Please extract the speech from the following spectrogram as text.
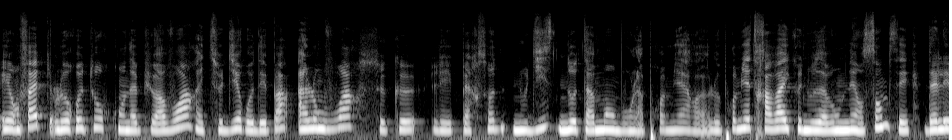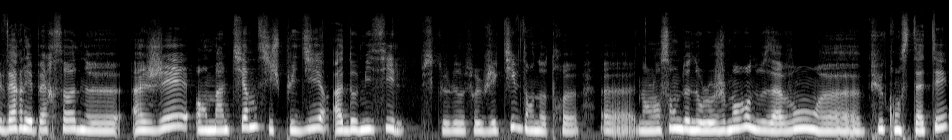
Et en fait, le retour qu'on a pu avoir est de se dire au départ, allons voir ce que les personnes nous disent, notamment, bon, la première, euh, le premier travail que nous avons mené ensemble, c'est d'aller vers les personnes euh, âgées en maintien, si je puis dire, à domicile. Puisque notre objectif dans notre euh, dans l'ensemble de nos logements, nous avons pu constater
